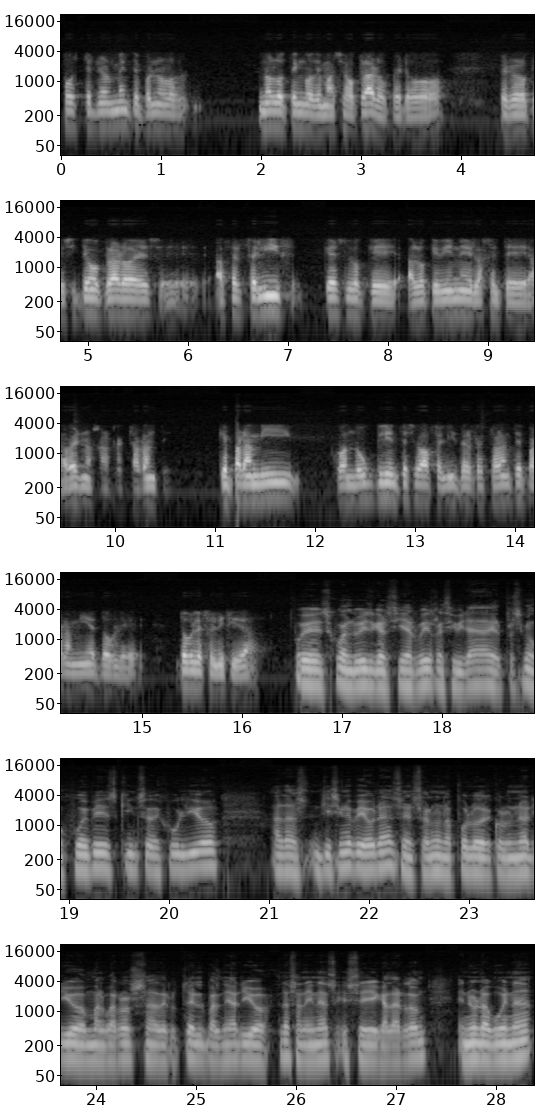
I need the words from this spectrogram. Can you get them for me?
posteriormente pues no lo, no lo tengo demasiado claro, pero, pero lo que sí tengo claro es eh, hacer feliz, que es lo que, a lo que viene la gente a vernos al restaurante. Que para mí, cuando un cliente se va feliz del restaurante, para mí es doble, doble felicidad. Pues Juan Luis García Ruiz recibirá el próximo jueves 15 de julio a las 19 horas en el Salón Apolo del Columnario Malvarrosa del Hotel Balneario Las Arenas ese galardón. Enhorabuena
